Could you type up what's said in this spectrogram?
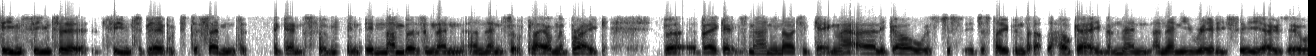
teams seem to seem to be able to defend against them in, in numbers and then and then sort of play on the break. But but against Man United, getting that early goal was just it just opened up the whole game, and then and then you really see Ozil,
